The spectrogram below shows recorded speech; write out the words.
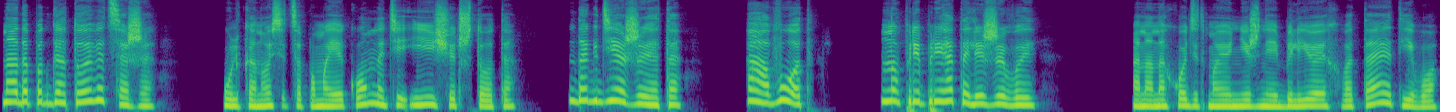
Надо подготовиться же». Улька носится по моей комнате и ищет что-то. «Да где же это? А, вот. Ну, припрятали же вы». Она находит мое нижнее белье и хватает его,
